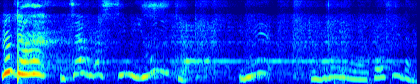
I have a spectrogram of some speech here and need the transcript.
Ну да. І це в нас 7 юнітів. І ми, ну, блін, хорошо йдемо.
